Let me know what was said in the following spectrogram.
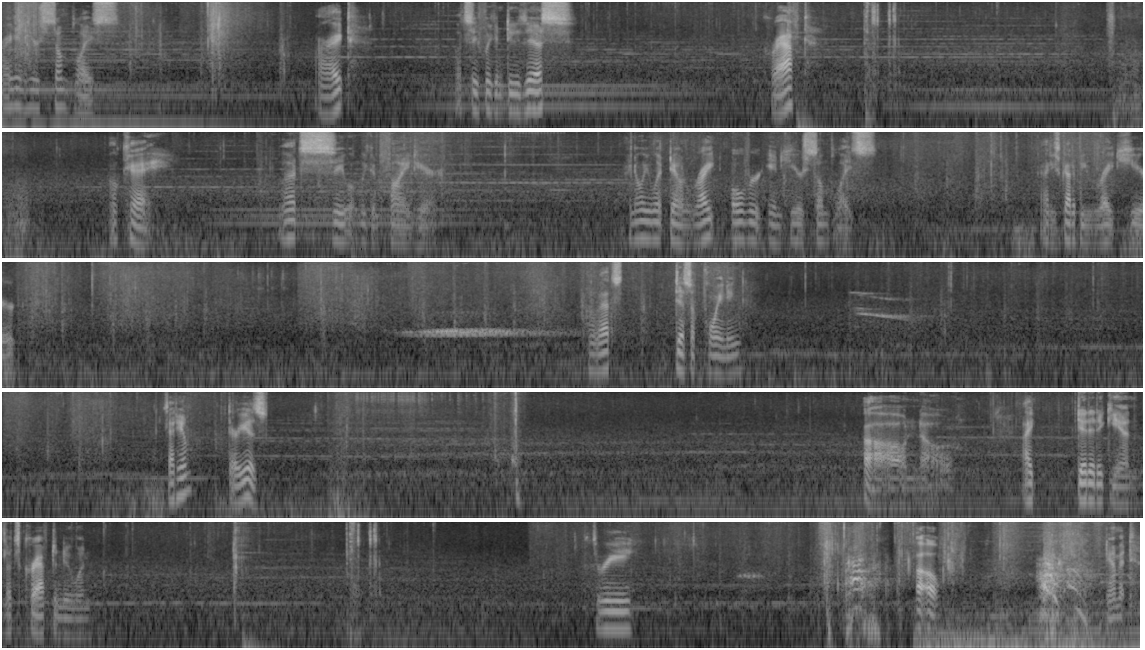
Right in here someplace. Alright. Let's see if we can do this. Craft. Okay. Let's see what we can find here. I know he went down right over in here someplace. God, he's got to be right here. Well, that's disappointing. Is that him? There he is. Oh no. I did it again. Let's craft a new one. Three. Uh-oh. Damn it.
